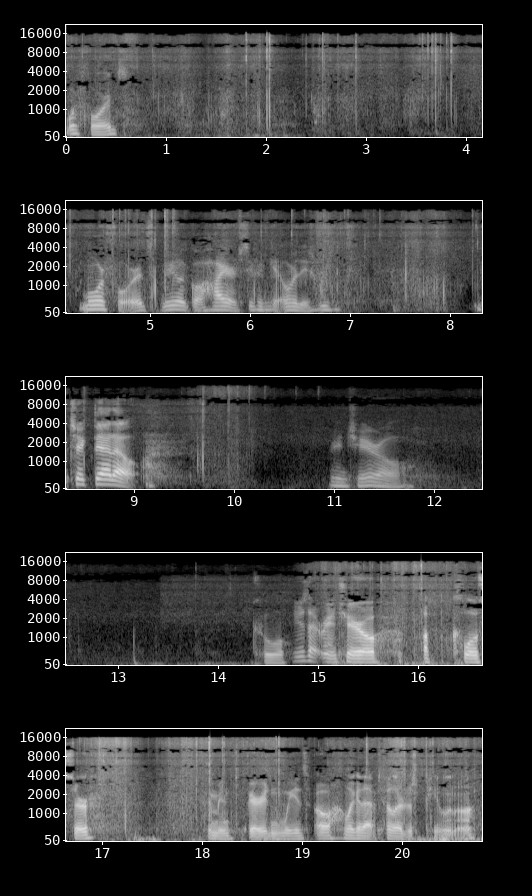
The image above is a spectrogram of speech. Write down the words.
More Fords. More Fords. Maybe I'll go higher, see if I can get over these weeds. Check that out. Ranchero. Cool. Here's that Ranchero up closer. I mean, buried in weeds. Oh, look at that filler just peeling off.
